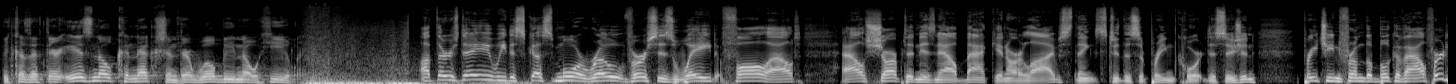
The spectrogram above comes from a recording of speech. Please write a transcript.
Because if there is no connection, there will be no healing. On Thursday, we discuss more Roe versus Wade fallout. Al Sharpton is now back in our lives thanks to the Supreme Court decision. Preaching from the book of Alfred,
